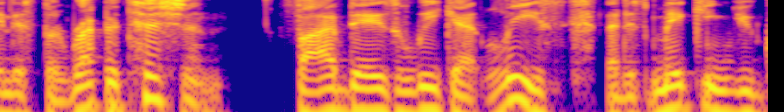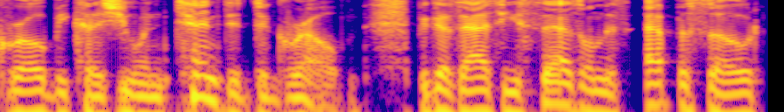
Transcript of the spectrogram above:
And it's the repetition five days a week at least that is making you grow because you intended to grow. Because as he says on this episode,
